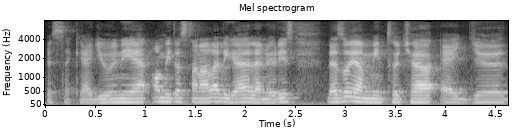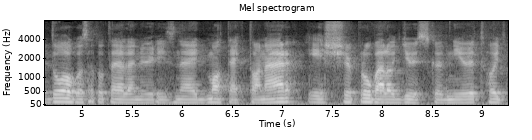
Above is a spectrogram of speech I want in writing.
össze kell gyűlnie, amit aztán a La Liga ellenőriz, de ez olyan, mintha egy dolgozatot ellenőrizne egy matek tanár, és próbálod győzködni őt, hogy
